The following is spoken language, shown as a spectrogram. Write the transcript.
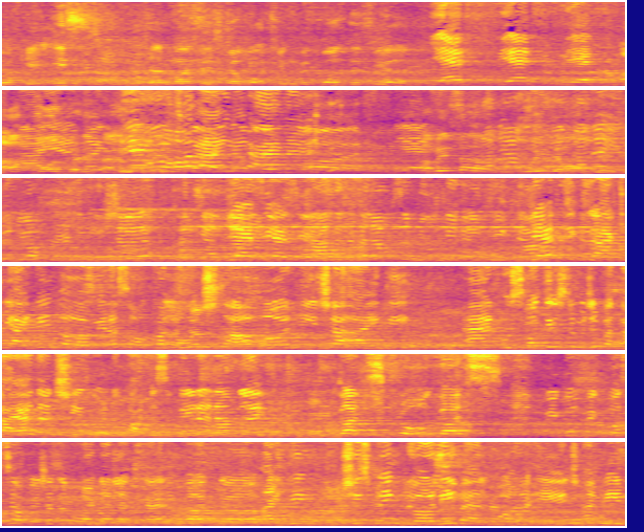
Fan huge हैं। fan of Big Boss. Yes. हमेशा वही जवाब देते हैं। Yes, yes, yes. Yes, exactly. I think uh, मेरा सॉन्ग का लॉन्च था और ईशा आई थी एंड उस वक्त ही उसने मुझे बताया that she going to participate and I am like guts bro guts मेरे को बिग बॉस से हमेशा से बहुत डर लगता है but I think she is playing really well for her age I mean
